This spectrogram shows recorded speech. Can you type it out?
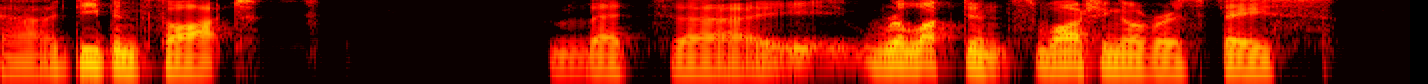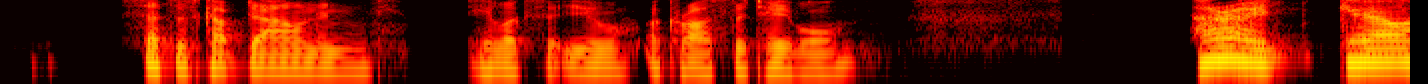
uh, deep in thought. That uh, reluctance washing over his face, sets his cup down, and he looks at you across the table. All right, Cal.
